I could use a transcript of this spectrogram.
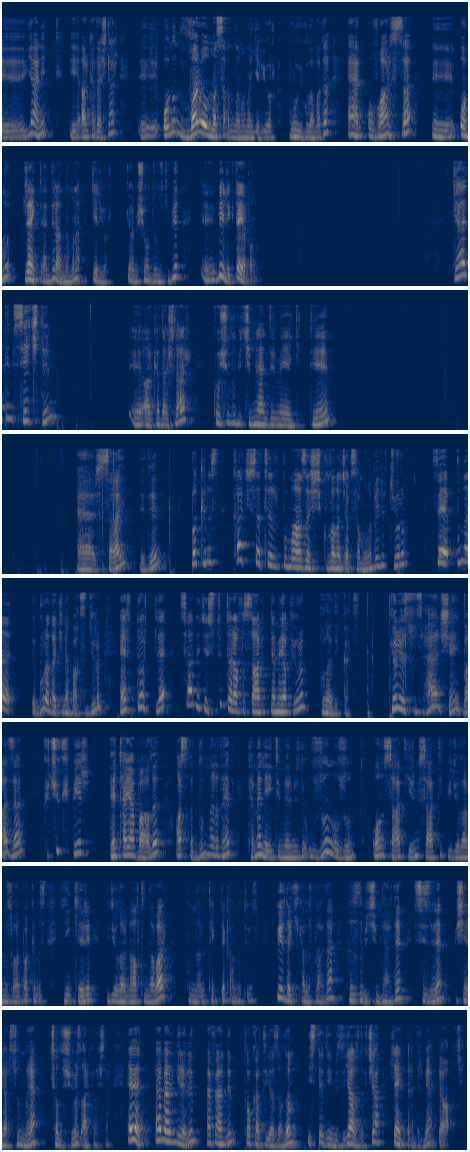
yani e, arkadaşlar e, onun var olması anlamına geliyor bu uygulamada. Eğer o varsa e, onu renklendir anlamına geliyor. Görmüş olduğunuz gibi e, birlikte yapalım. Geldim seçtim ee, arkadaşlar. Koşullu biçimlendirmeye gittim. Eğer say dedim. Bakınız kaç satır bu mağaza kullanacaksam onu belirtiyorum. Ve buna e, buradakine baksın diyorum. F4 ile sadece sütun tarafı sabitleme yapıyorum. Buna dikkat. Görüyorsunuz her şey bazen küçük bir detaya bağlı. Aslında bunları da hep temel eğitimlerimizde uzun uzun 10 saat 20 saatlik videolarımız var. Bakınız linkleri videoların altında var. Bunları tek tek anlatıyoruz. Bir dakikalıklarda hızlı biçimlerde sizlere bir şeyler sunmaya çalışıyoruz arkadaşlar. Evet hemen girelim. Efendim tokatı yazalım. İstediğimizi yazdıkça renklendirmeye devam edecek.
